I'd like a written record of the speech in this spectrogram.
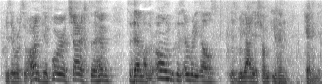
because they work so hard. Therefore, it's shaykh to them to them on their own because everybody else is miyayish from even getting it.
